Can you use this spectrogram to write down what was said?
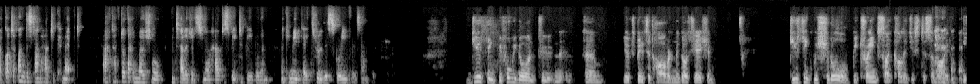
I've got to understand how to connect. I have to have that emotional intelligence to know how to speak to people and, and communicate through this screen, for example do you think before we go on to um, your experience at Harvard and negotiation, do you think we should all be trained psychologists to survive? do,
